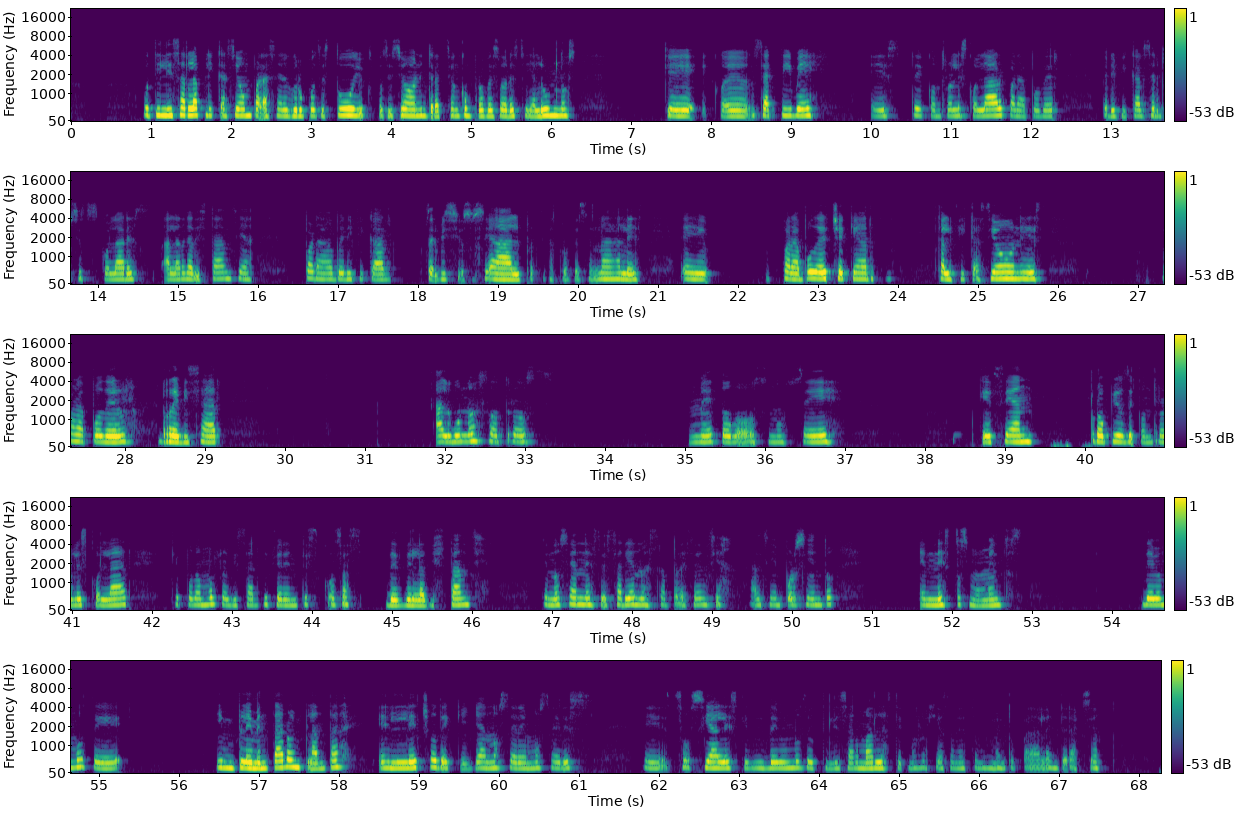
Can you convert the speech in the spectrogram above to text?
utilizar la aplicación para hacer grupos de estudio, exposición, interacción con profesores y alumnos, que eh, se active este control escolar para poder verificar servicios escolares a larga distancia, para verificar servicio social, prácticas profesionales, eh, para poder chequear calificaciones, para poder revisar algunos otros métodos, no sé, que sean propios de control escolar, que podamos revisar diferentes cosas desde la distancia, que no sea necesaria nuestra presencia al 100% en estos momentos. Debemos de implementar o implantar el hecho de que ya no seremos seres eh, sociales, que debemos de utilizar más las tecnologías en este momento para la interacción.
